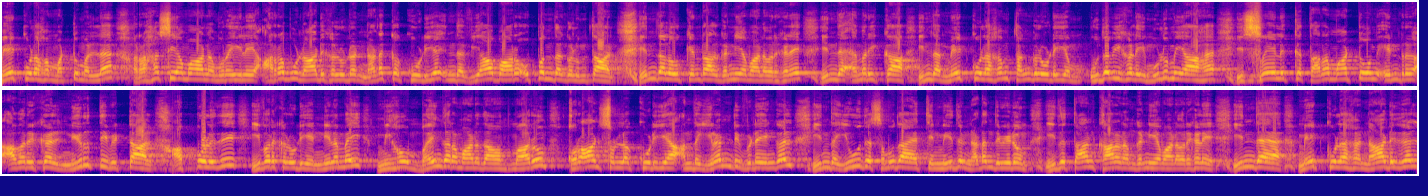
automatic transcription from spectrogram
மேற்குலகம் மட்டுமல்ல ரகசியமான முறையிலே அரபு நாடுகளுடன் நடக்கக்கூடிய இந்த வியாபார ஒப்பந்தங்களும் தான். எந்த அளவுக்கு என்றால் கண்ணியமானவர்களே இந்த அமெரிக்கா இந்த மேற்குலகம் தங்களுடைய உதவிகளை முழுமையாக இஸ்ரேலுக்கு தரமாட்டோம் என்று அவர்கள் நிறுத்திவிட்டால் அப்பொழுது இவர்களுடைய நிலைமை மிகவும் பயங்கரமானதாக மாறும். குரான் சொல்லக்கூடிய அந்த இரண்டு விடயங்கள் இந்த யூத சமுதாயத்தின் மீது நடந்துவிடும். இதுதான் காரணம் கண்ணியமானவர்களே. இந்த மேற்குலக நாடுகள்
